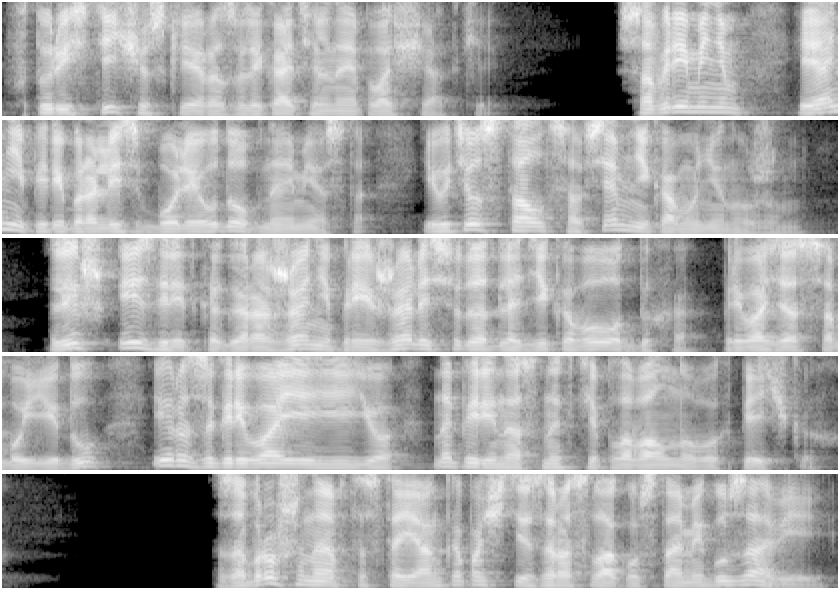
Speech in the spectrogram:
в туристические развлекательные площадки. Со временем и они перебрались в более удобное место, и утес стал совсем никому не нужен. Лишь изредка горожане приезжали сюда для дикого отдыха, привозя с собой еду и разогревая ее на переносных тепловолновых печках. Заброшенная автостоянка почти заросла кустами гузавии,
